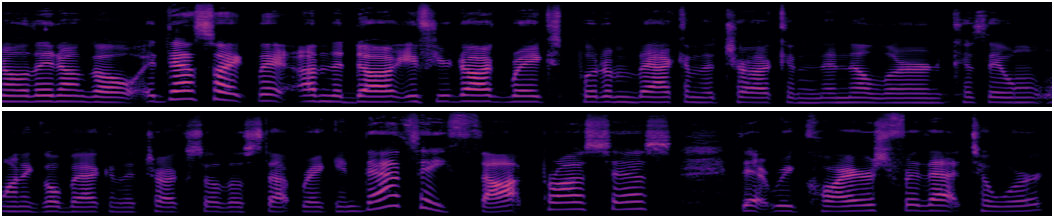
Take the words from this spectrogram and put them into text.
know, they don't go, that's like the, on the dog. If your dog breaks, put them back in the truck and then they'll learn because they won't want to go back in the truck, so they'll stop breaking. That's a thought process that requires for that to work.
